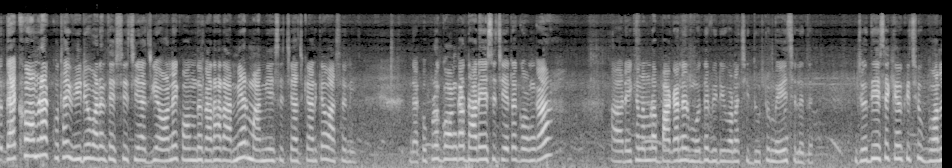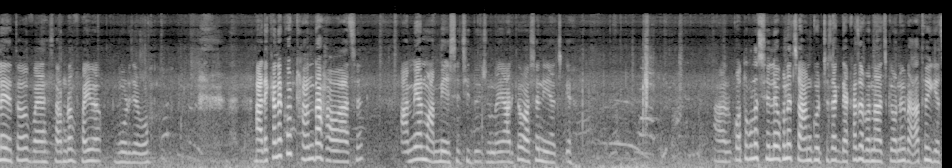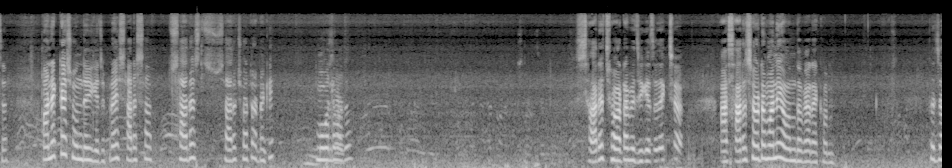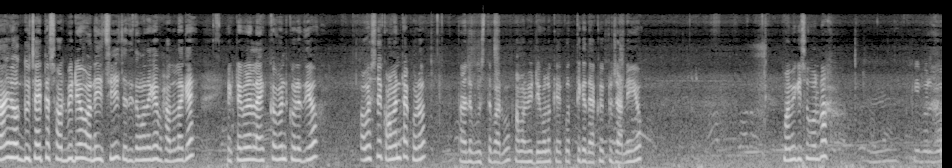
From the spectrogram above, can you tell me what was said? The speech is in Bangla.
তো দেখো, আমরা কোথায় ভিডিও বানাতে এসেছি আজকে। অনেক অন্ধকার। আর আমি আর মামি এসেছি আজকে, আর কেউ আসেনি। দেখো, পুরো গঙ্গার ধারে এসেছি, এটা গঙ্গা। আর এখানে আমরা বাগানের মধ্যে ভিডিও বানাচ্ছি দুটো মেয়ে ছেলেতে যদি এসে কেউ কিছু বলে, তো ব্যাস, আমরা ভয় মরে যাব। আর এখানে খুব ঠান্ডা হাওয়া আছে। আমি আর মাম্মি এসেছি দুজনে, আর কেউ আসেনি আজকে। আর কতগুলো ছেলে ওখানে চান করছে, যাক, দেখা যাবে না, আজকে অনেক রাত হয়ে গেছে। অনেকটাই সন্ধে হয়ে গেছে প্রায় সাড়ে সাত সাড়ে সাড়ে ছটা নাকি? মোবাইলটা বাজো। সাড়ে ছটা বেজে গেছে দেখছ? আর সাড়ে ছটা মানে অন্ধকার এখন। তো যাই হোক দু চারটে শর্ট ভিডিও বানিয়েছি যদি তোমাদেরকে ভালো লাগে একটা করে লাইক কমেন্ট করে দিও। অবশ্যই কমেন্টটা করো তাহলে বুঝতে পারব আমার ভিডিওগুলো কে কোথেকে দেখো একটু জানিও। মামি কিছু বলবা? কি বলব?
